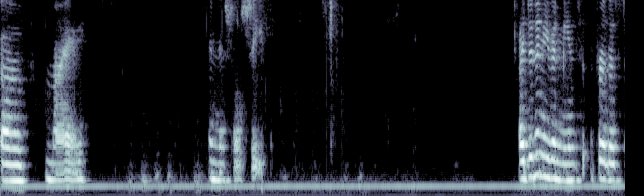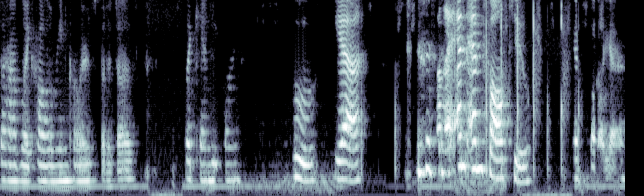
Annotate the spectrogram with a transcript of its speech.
of my initial shape. I didn't even mean for this to have like Halloween colors, but it does. It's like candy corn. Ooh, yeah. and and fall too. And fall, yeah.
